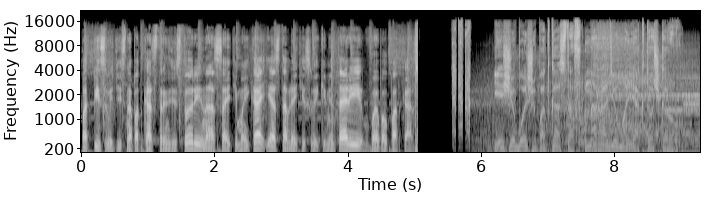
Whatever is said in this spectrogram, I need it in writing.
Подписывайтесь на подкаст Транзистории на сайте Маяка и оставляйте свои комментарии в Apple Podcast. Еще больше подкастов на радиомаяк.ру.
